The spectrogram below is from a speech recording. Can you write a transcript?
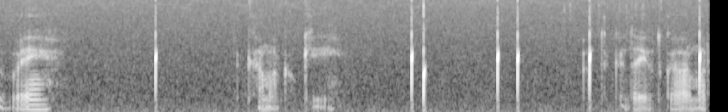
Добре. Камък, окей. А така, дай от тук армър.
